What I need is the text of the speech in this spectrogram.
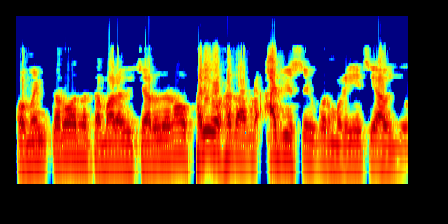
કોમેન્ટ કરો અને તમારા વિચારો જણાવો. ફરી વખત આપણે આ જ વિષય ઉપર મળીએ છીએ. આવજો.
